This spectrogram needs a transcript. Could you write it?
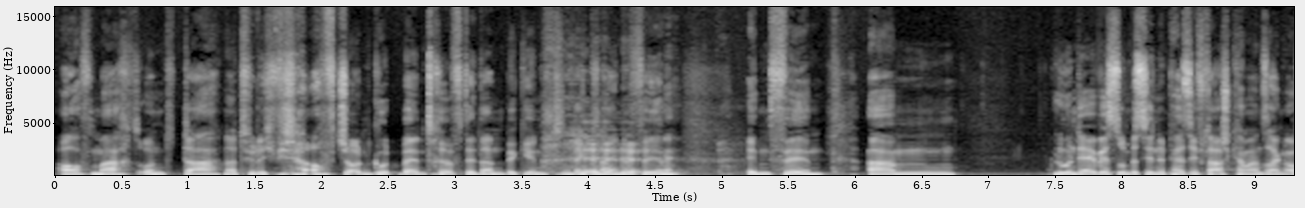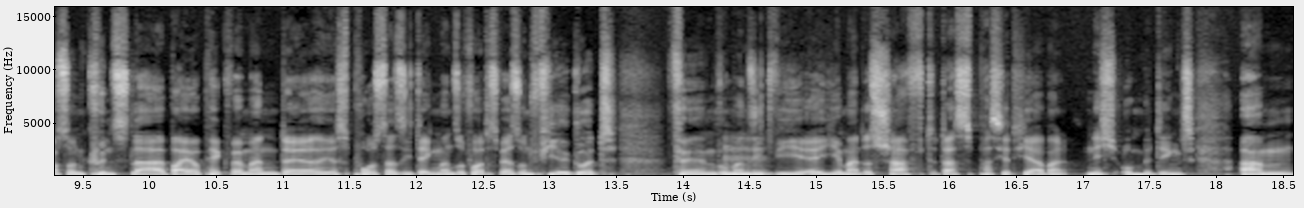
aufmacht und da natürlich wieder auf John Goodman trifft, denn dann beginnt der kleine Film im Film. Ähm, Llewyn Davis, so ein bisschen eine Persiflage kann man sagen, auch so ein Künstler-Biopic. Wenn man das Poster sieht, denkt man sofort, es wäre so ein Feel-Good-Film, wo mhm. man sieht, wie äh, jemand es schafft. Das passiert hier aber nicht unbedingt. Ähm,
